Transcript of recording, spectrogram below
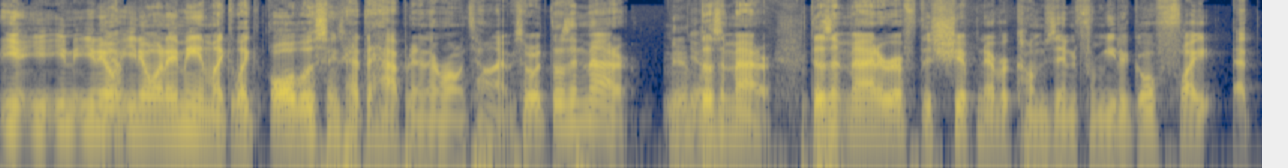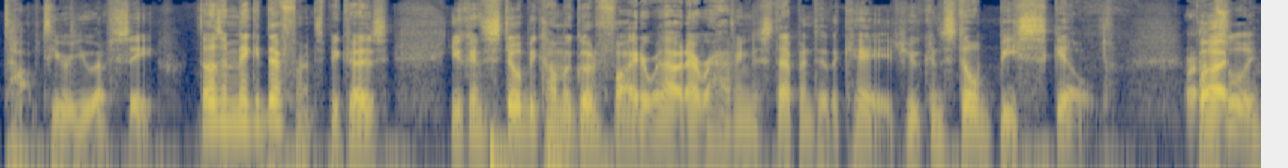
you, you, you know Yeah. you know what I mean like like all those things had to happen in their own time so it doesn't matter Yeah. it doesn't matter doesn't matter if the ship never comes in for me to go fight at top tier UFC doesn't make a difference because you can still become a good fighter without ever having to step into the cage you can still be skilled but Absolutely.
